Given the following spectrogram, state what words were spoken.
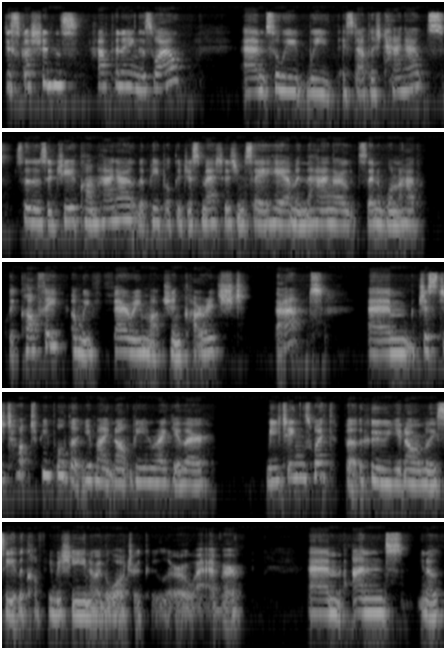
discussions happening as well. Um, so we we established hangouts. So there's a Giacom hangout that people could just message and say, "Hey, I'm in the hangouts. and want to have a quick coffee?" And we very much encouraged that, um, just to talk to people that you might not be in regular meetings with, but who you normally see at the coffee machine or the water cooler or whatever. Um, and you know,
